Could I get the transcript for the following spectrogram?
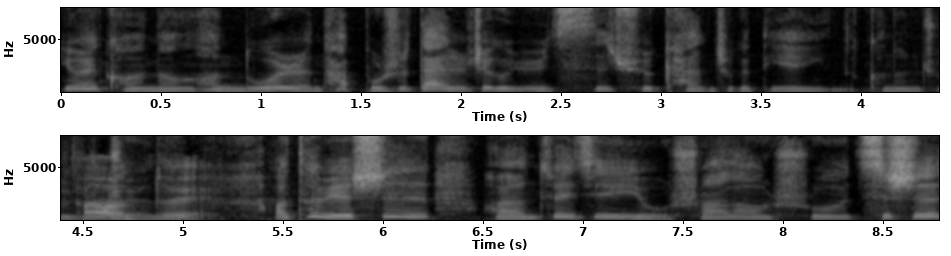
因为可能很多人他不是带着这个预期去看这个电影的，可能就是觉哦，得哦，哦，特别是好像最近有刷到说，其实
